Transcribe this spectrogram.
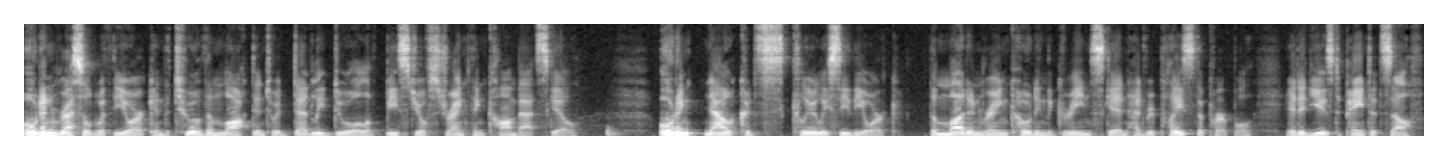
Odin wrestled with the orc, and the two of them locked into a deadly duel of bestial strength and combat skill. Odin now could clearly see the orc. The mud and rain coating the green skin had replaced the purple it had used to paint itself,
